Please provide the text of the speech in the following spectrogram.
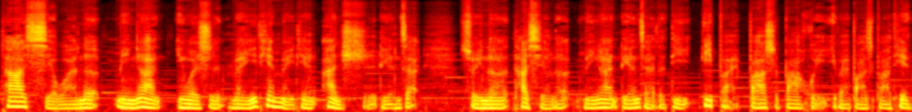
他写完了《明暗》，因为是每一天每天按时连载，所以呢，他写了《明暗》连载的第一百八十八回，一百八十八天。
